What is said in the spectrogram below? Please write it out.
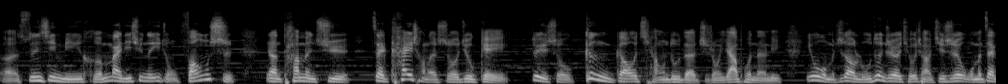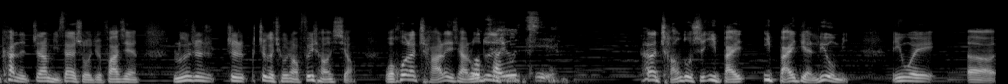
呃，孙兴民和麦迪逊的一种方式，让他们去在开场的时候就给对手更高强度的这种压迫能力。因为我们知道卢顿这个球场，其实我们在看的这场比赛的时候就发现，卢顿这这这个球场非常小。我后来查了一下，卢顿有几它的长度是一百一百点六米，因为呃，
